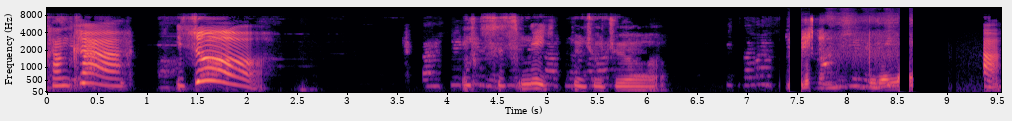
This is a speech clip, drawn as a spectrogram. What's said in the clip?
Kanka. İso. Sesim niye gitmiyor çocuğa? Ha,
